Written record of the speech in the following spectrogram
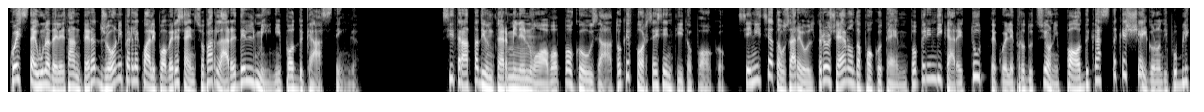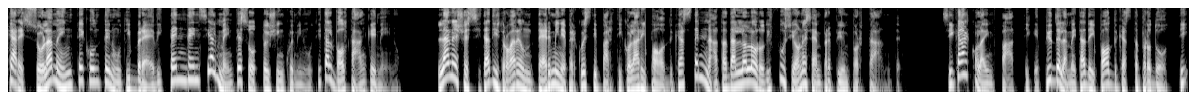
Questa è una delle tante ragioni per le quali può avere senso parlare del mini podcasting. Si tratta di un termine nuovo, poco usato, che forse hai sentito poco. Si è iniziato a usare oltreoceano da poco tempo per indicare tutte quelle produzioni podcast che scelgono di pubblicare solamente contenuti brevi, tendenzialmente sotto i 5 minuti, talvolta anche meno. La necessità di trovare un termine per questi particolari podcast è nata dalla loro diffusione sempre più importante. Si calcola infatti che più della metà dei podcast prodotti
